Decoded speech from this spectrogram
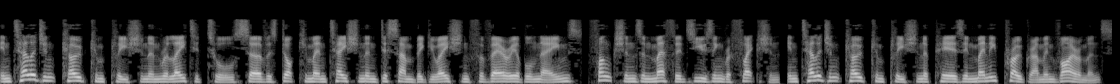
Intelligent code completion and related tools serve as documentation and disambiguation for variable names, functions and methods using reflection. Intelligent code completion appears in many program environments,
